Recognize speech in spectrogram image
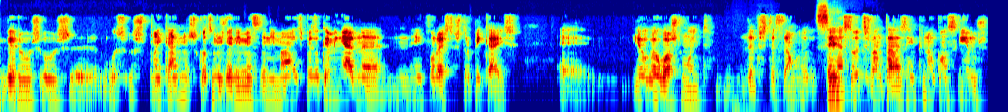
ver os, os, os, os pelicanos, conseguimos ver imensos animais, depois o caminhar na, em florestas tropicais é, eu, eu gosto muito da vegetação. Sim. Tem a sua desvantagem que não conseguimos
